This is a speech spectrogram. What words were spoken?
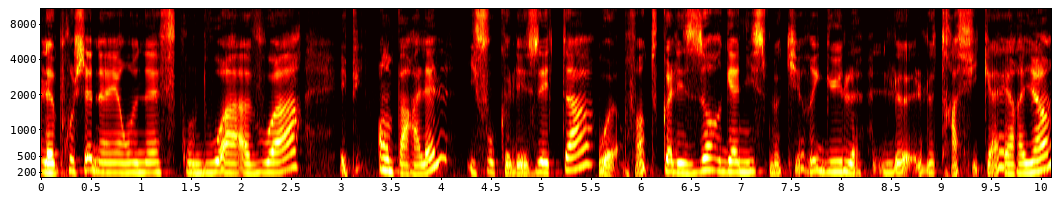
le prochain aéronef qu'on doit avoir. Et puis en parallèle, il faut que les États, ou enfin en tout cas les organismes qui régulent le, trafic aérien,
